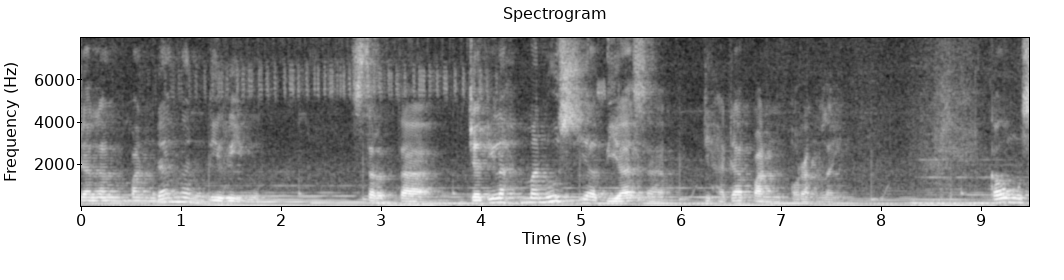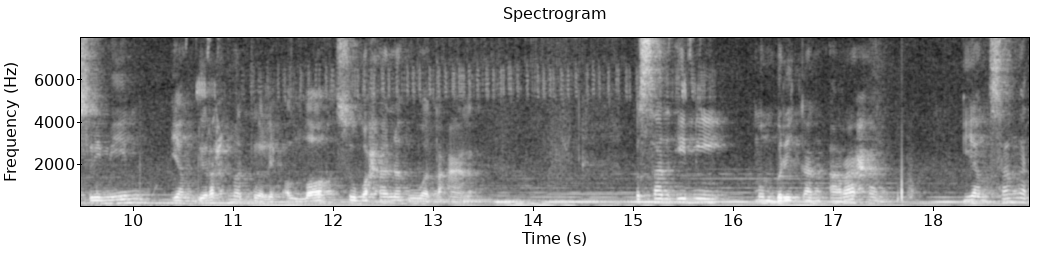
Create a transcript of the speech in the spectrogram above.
dalam pandangan dirimu. Serta jadilah manusia biasa di hadapan orang lain. Kaum muslimin yang dirahmati oleh Allah Subhanahu wa taala. Pesan ini memberikan arahan yang sangat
